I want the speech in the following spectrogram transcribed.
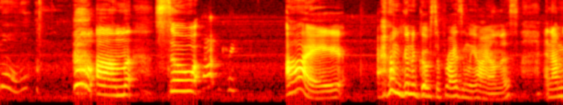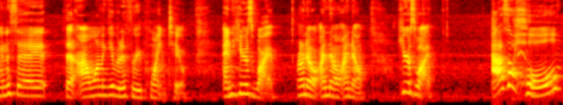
more? Um, so I am gonna go surprisingly high on this, and I'm gonna say that I want to give it a 3.2. And here's why. I know, I know, I know. Here's why. As a whole,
